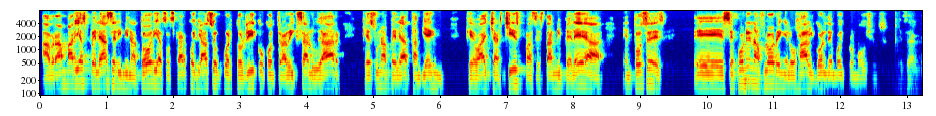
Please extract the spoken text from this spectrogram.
habrán varias peleas eliminatorias. Oscar Collazo de Puerto Rico contra Vic Saludar, que es una pelea también que va a echar chispas, está mi pelea. Entonces, eh, se pone una flor en el ojal Golden Boy Promotions. Exacto.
